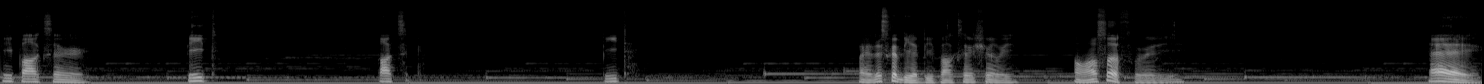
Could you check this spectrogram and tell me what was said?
Beatboxer. Beat. Boxer. Beat. Wait, this could be a beatboxer, surely. Oh, also a fluidity. Hey.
